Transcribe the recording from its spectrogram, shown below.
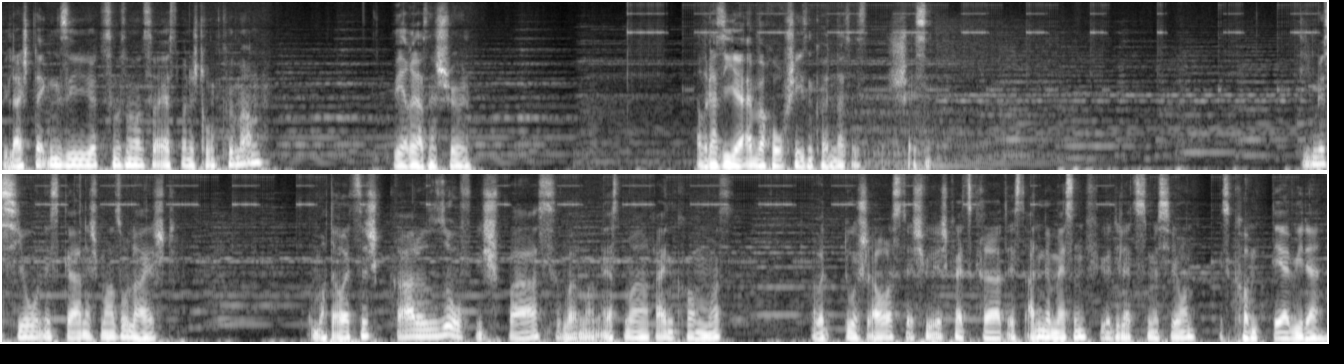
Vielleicht denken sie, jetzt müssen wir uns da erstmal nicht drum kümmern. Wäre das nicht schön. Aber dass sie hier einfach hochschießen können, das ist scheiße. Die Mission ist gar nicht mal so leicht. Und macht auch jetzt nicht gerade so viel Spaß, weil man erstmal reinkommen muss. Aber durchaus, der Schwierigkeitsgrad ist angemessen für die letzte Mission. Jetzt kommt der wieder.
